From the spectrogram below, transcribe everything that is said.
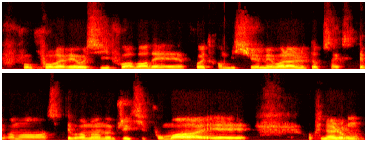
faut, faut rêver aussi. Il faut, avoir des, faut être ambitieux. Mais voilà, le top 5, c'était vraiment, c'était vraiment un objectif pour moi. Et au final, on,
